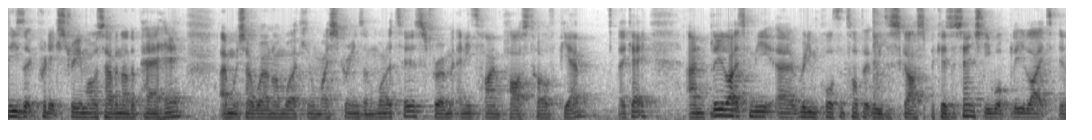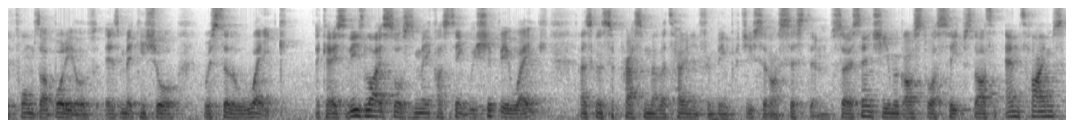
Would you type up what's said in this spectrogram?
These look pretty extreme. I also have another pair here, um, which I wear when I'm working on my screens and monitors from any time past 12 p.m. Okay, and blue lights can be a really important topic we discuss because essentially what blue light informs our body of is making sure we're still awake. Okay, so these light sources make us think we should be awake and it's going to suppress melatonin from being produced in our system. So essentially in regards to our sleep start and end times,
